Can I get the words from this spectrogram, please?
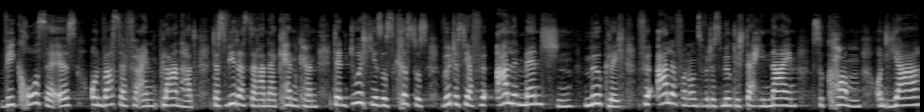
wie groß er ist und was er für einen Plan hat, dass wir das daran erkennen können. Denn durch Jesus Christus wird es ja für alle Menschen möglich, für alle von uns wird es möglich, da hinein zu kommen und ja,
